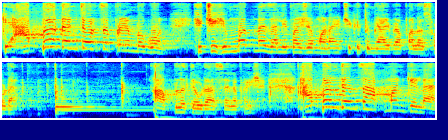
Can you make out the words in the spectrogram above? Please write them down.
की आपण त्यांच्यावरचं प्रेम बघून हिची हिंमत नाही झाली पाहिजे म्हणायची की तुम्ही आई बापाला सोडा. आपलं तेवढं असायला पाहिजे. आपण त्यांचा अपमान केला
